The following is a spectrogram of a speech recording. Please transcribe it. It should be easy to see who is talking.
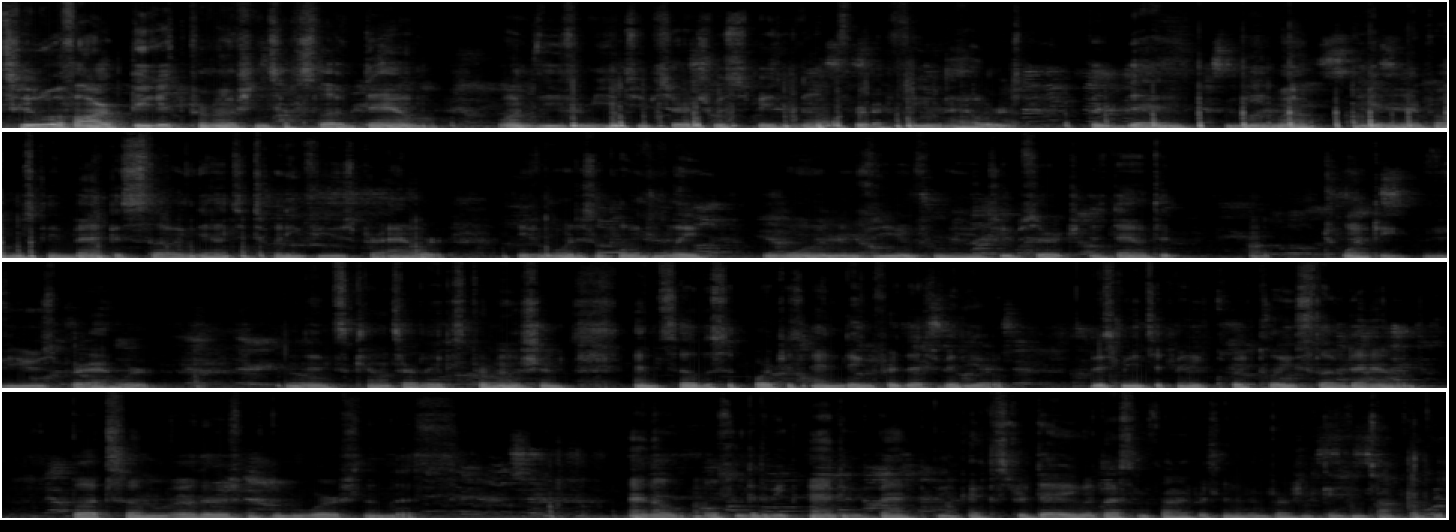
Speaker 1: Two of our biggest promotions have slowed down. One view from YouTube search was speeding up for a few hours, but then, meanwhile, the internet problems came back as slowing down to 20 views per hour. Even more disappointingly, one view from YouTube search is down to 20 views per hour. This counts our latest promotion, and so the support is ending for this video. This means it may quickly slow down but some others have been worse than this. And I'm also going to be adding back the extra day with less than 5% of impressions top of videos.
